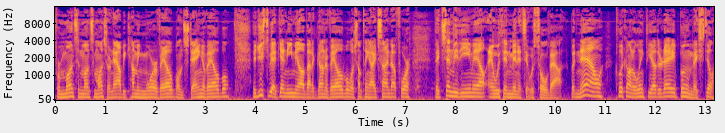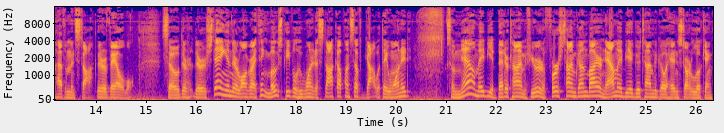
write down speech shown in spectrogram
for months and months and months are now becoming more available and staying available. It used to be I'd get an email about a gun available or something I'd signed up for. They'd send me the email, and within minutes it was sold out. But now, click on a link the other day, boom, they still have them in stock. They're available. So they're they're staying in there longer. I think most people who wanted to stock up on stuff got what they wanted. So now may be a better time. If you're a first time gun buyer, now may be a good time to go ahead and start looking.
